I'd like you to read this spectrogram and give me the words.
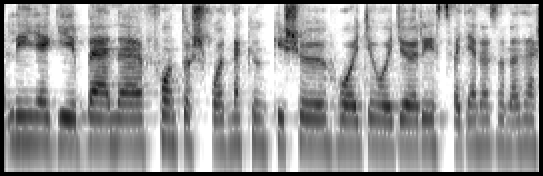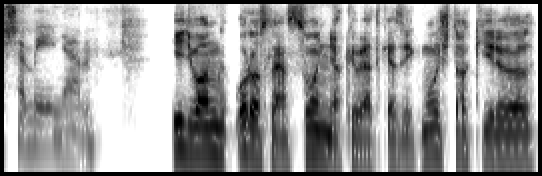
lényegében fontos volt nekünk is ő, hogy, hogy részt vegyen ezen az eseményen. Így van, Oroszlán Szonya következik most, akiről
